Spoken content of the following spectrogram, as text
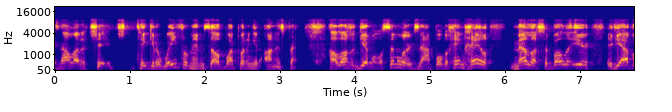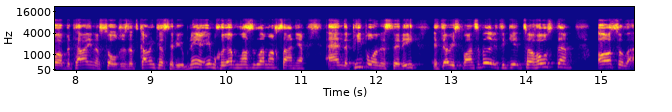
He's not allowed to ch- take it away from himself by putting it on his friend. Halacha Gimel, a similar example. If you have a battalion of soldiers that's coming to a city, and the people in the city, it's their responsibility to get to host them. Also, one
